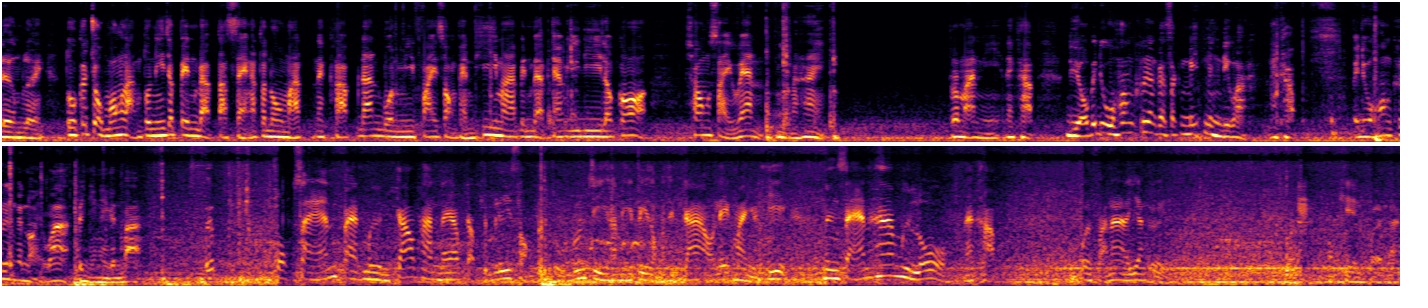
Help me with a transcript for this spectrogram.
เดิมๆเลย ตัวกระจกมองหลังตัวนี้จะเป็นแบบตัดแสงอัตโนมัตินะครับ ด้านบนมีไฟสองแผ่นที่มาเป็นแบบ LED แล้วก็ช่องใส่แว่นมีมาให้ ประมาณนี้นะครับ เดี๋ยวไปดูห้องเครื่องกันสักนิดหนึ่งดีกว่านะครับ ไปดูห้องเครื่องกันหน่อยว่าเป็นยังไงกันบ้างปึ๊บ689,000 นะครับ กับ Camry 2.0 รุ่น G คันนี้ปี 2019 เลขม่อยู่ที่ 150,000 โลนะครับ เปิดฝาหน้าแล้วยังเอ่ย เคเปิดแล้ว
